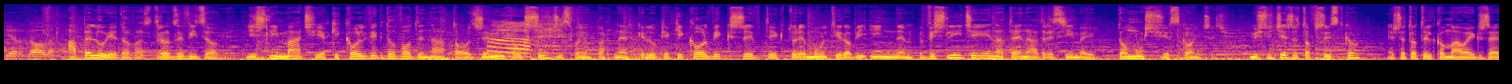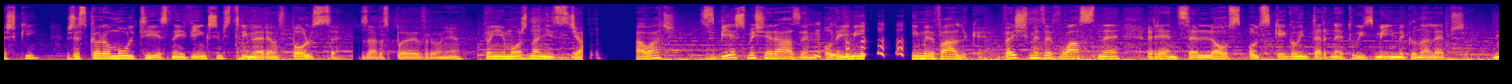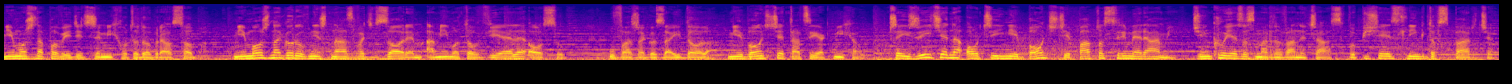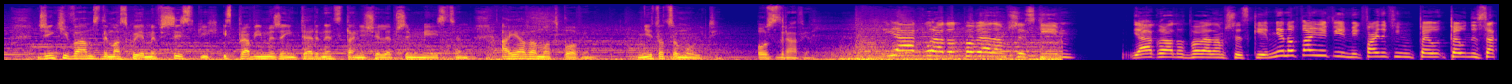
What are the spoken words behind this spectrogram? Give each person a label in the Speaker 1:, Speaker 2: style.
Speaker 1: pierdolę.
Speaker 2: Apeluję do was, drodzy widzowie. Jeśli macie jakiekolwiek dowody na to, że Michał krzywdzi swoją partnerkę lub jakiekolwiek krzywdy, które Multi robi innym, wyślijcie je na ten adres e-mail. To musi się skończyć. Myślicie, że to wszystko? Że to tylko małe grzeszki? Że skoro Multi jest największym streamerem w Polsce, zaraz po Evronie, to nie można nic zdziałać? Zbierzmy się razem, podejmijmy walkę. Weźmy we własne ręce los polskiego internetu i zmieńmy go na lepsze. Nie można powiedzieć, że Michał to dobra osoba. Nie można go również nazwać wzorem, a mimo to wiele osób uważa go za idola. Nie bądźcie tacy jak Michał. Przejrzyjcie na oczy i nie bądźcie patostreamerami. Dziękuję za zmarnowany czas. W opisie jest link do wsparcia. Dzięki wam zdemaskujemy wszystkich i sprawimy, że internet stanie się lepszym miejscem. A ja wam odpowiem. Nie to co multi. Pozdrawiam.
Speaker 3: Ja akurat odpowiadam wszystkim. Ja akurat odpowiadam wszystkim. Nie no, fajny filmik, fajny film peł, pełny zak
